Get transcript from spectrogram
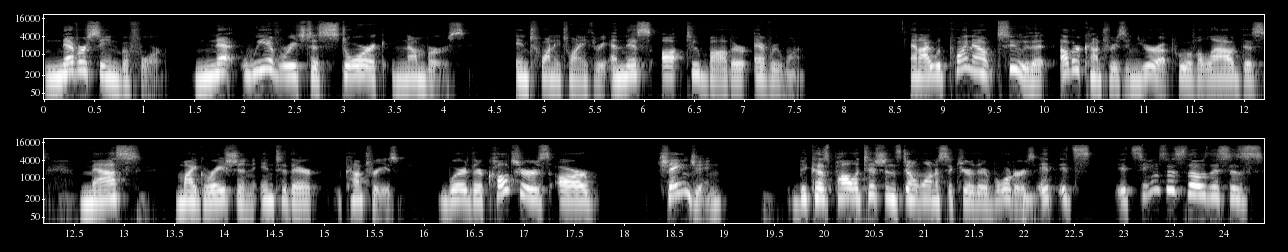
never seen before. Net, we have reached historic numbers in 2023, and this ought to bother everyone. And I would point out, too, that other countries in Europe who have allowed this mass migration into their countries, where their cultures are changing because politicians don't want to secure their borders, it, it's it seems as though this is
